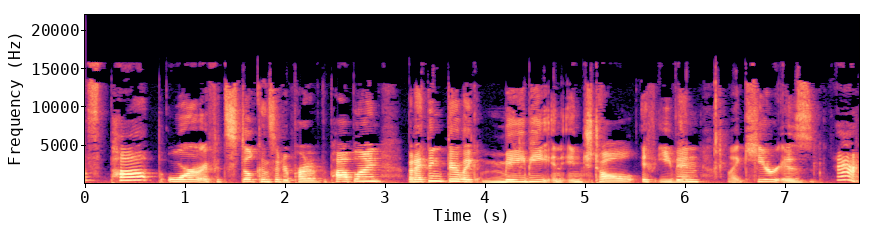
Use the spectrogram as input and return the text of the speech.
of pop or if it's still considered part of the pop line, but I think they're like maybe an inch tall, if even. Like here is, ah,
